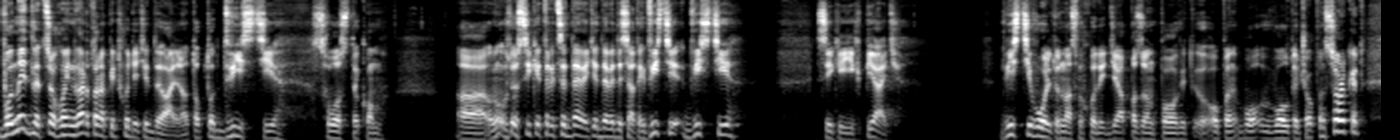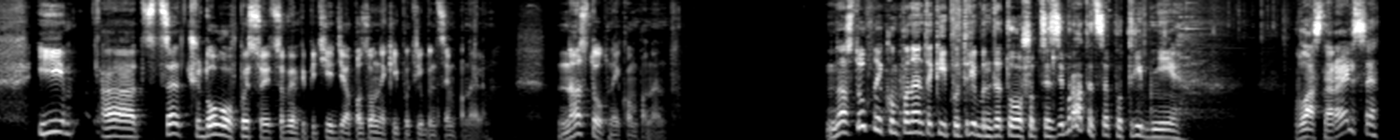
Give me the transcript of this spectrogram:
вони для цього інвертора підходять ідеально. Тобто 200 з хвостиком. Ну, оскільки 39,9, 200, 200, скільки їх? 5. 200 вольт у нас виходить діапазон по open, voltage open circuit. І це чудово вписується в MPPT діапазон, який потрібен цим панелям. Наступний компонент. Наступний компонент, який потрібен для того, щоб це зібрати, це потрібні власне рельси.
